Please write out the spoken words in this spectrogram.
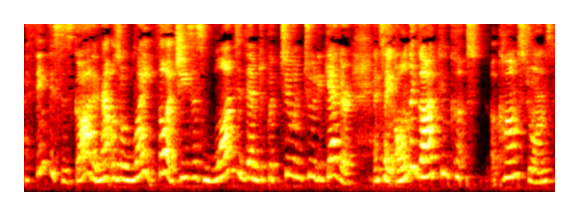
I think this is God. And that was a right thought. Jesus wanted them to put two and two together and say, Only God can calm storms.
